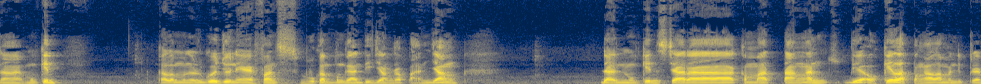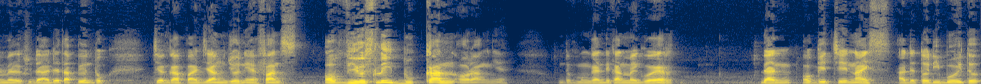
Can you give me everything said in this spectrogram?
Nah, mungkin kalau menurut gue Johnny Evans bukan pengganti jangka panjang dan mungkin secara kematangan dia oke okay lah pengalaman di Premier League sudah ada tapi untuk jangka panjang Johnny Evans obviously bukan orangnya untuk menggantikan Maguire dan OGC Nice ada Todibo itu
